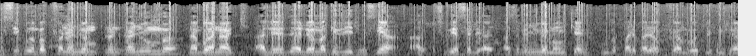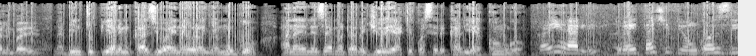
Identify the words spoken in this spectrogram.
usiku bakufa na nyumba na bwanake alielezea leo makivitu asubuhi asema nyumba ya maukeni pale pale na Bintu pia ni mkazi wa eneo la Nyamugo, anaelezea matarajio yake kwa serikali ya Kongo. Kwa hii hali tunahitaji viongozi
